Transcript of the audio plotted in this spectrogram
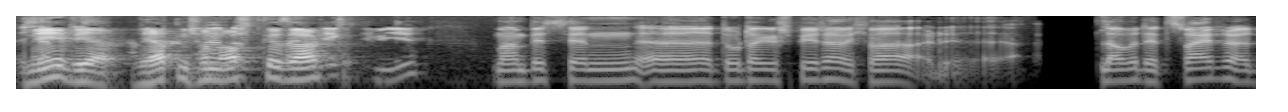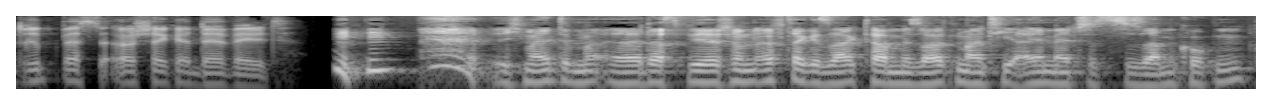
ich. Nee, wir, wir hatten schon oft gesagt. Mal ein bisschen äh, Dota gespielt habe. Ich war äh, glaube, der zweite oder drittbeste Earthshaker der Welt. ich meinte, äh, dass wir schon öfter gesagt haben, wir sollten mal TI-Matches zusammen gucken.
